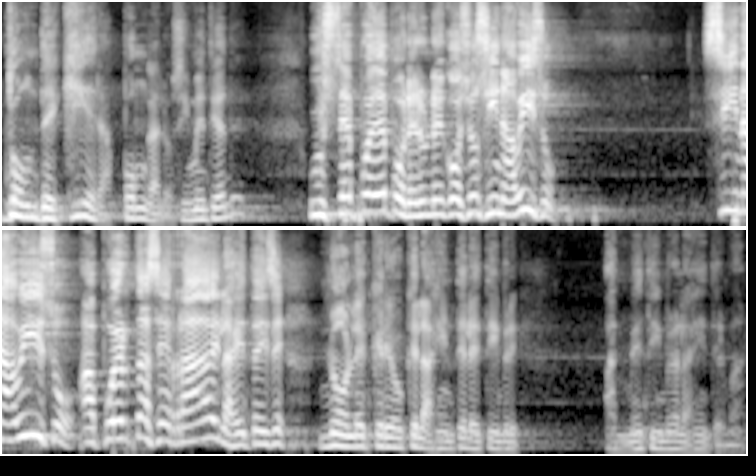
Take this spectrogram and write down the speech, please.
Donde quiera, póngalo, ¿sí me entiende? Usted puede poner un negocio sin aviso. Sin aviso, a puerta cerrada y la gente dice, no le creo que la gente le timbre. A mí me timbra la gente, hermano.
